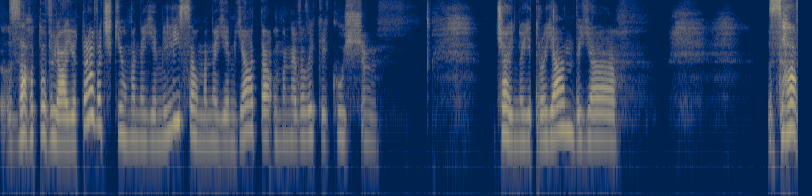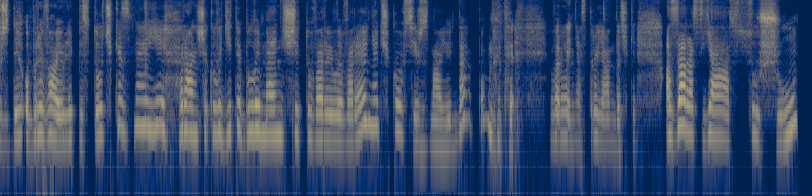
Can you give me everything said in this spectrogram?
заготовляю травочки. У мене є міліса, у мене є м'ята, у мене великий кущ чайної троянди. Я завжди обриваю ліпісточки з неї. Раніше, коли діти були менші, то варили варенячко, всі ж знають, да? Пам'ятаєте, варення з трояндочки. А зараз я сушу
